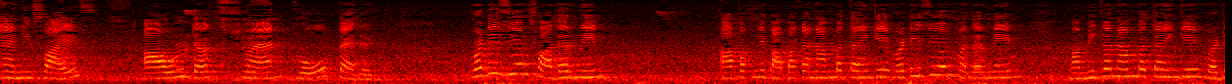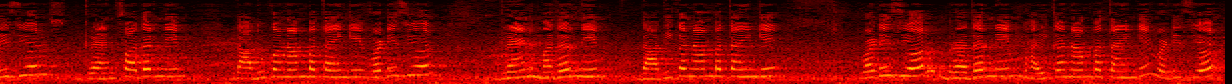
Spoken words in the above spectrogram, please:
any five. Owl, duck, swan, crow, parrot. What is your father name? आप अपने पापा का नाम बताएँगे what is your mother name मम्मी का नाम बताएँगे what is your grandfather name दादू का नाम बताएँगे what is your grandmother name दादी का नाम बताएँगे what is your brother name भाई का नाम बताएँगे what is your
